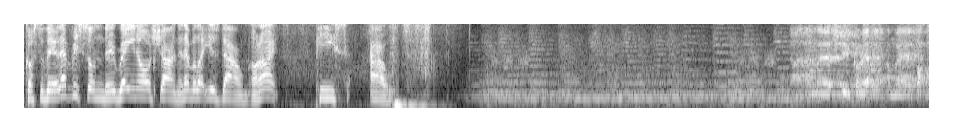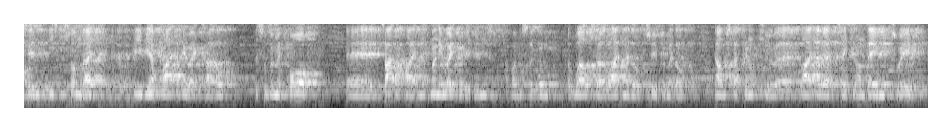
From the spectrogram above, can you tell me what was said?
because they're there every Sunday, rain or shine, they never let you down, alright? Peace out. uh, Stu Curry. I'm uh, boxing Easter Sunday, uh, BBF light heavyweight title. This will be my fourth uh, title fight in as many weight divisions. I've obviously won at welter, light middle, super middle. Now I'm stepping up to uh, light heavy, taking on Dave McSween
